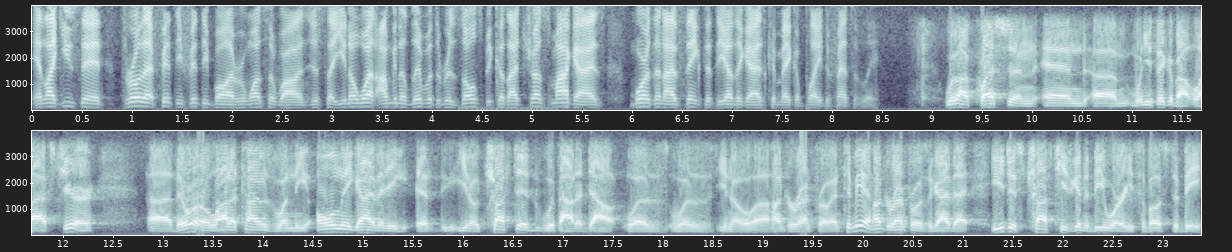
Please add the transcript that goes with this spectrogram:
And like you said, throw that 50 50 ball every once in a while and just say, you know what, I'm going to live with the results because I trust my guys more than I think that the other guys can make a play defensively. Without question. And um, when you think about last year, uh, there were a lot of times when the only guy that he, uh, you know, trusted without a doubt was was you know uh, Hunter Renfrow. And to me, Hunter Renfrow is a guy that you just trust he's going to be where he's supposed to be.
